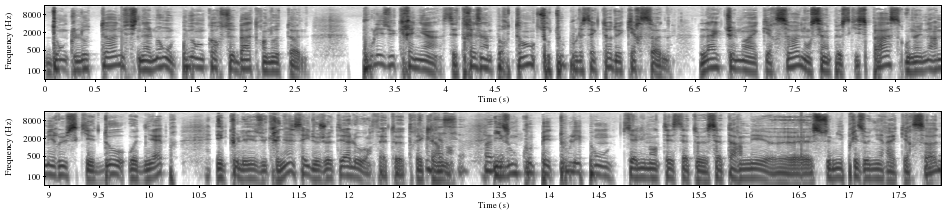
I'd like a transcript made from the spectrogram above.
Donc l'automne, finalement, on peut encore se battre en automne. Pour les Ukrainiens, c'est très important, surtout pour le secteur de Kherson. Là, actuellement, à Kherson, on sait un peu ce qui se passe. On a une armée russe qui est d'eau au Dniepr et que les Ukrainiens essayent de jeter à l'eau, en fait, euh, très clairement. sûr. Oui, Ils ont coupé tous les ponts qui alimentaient cette, cette armée euh, semi-prisonnière à Kherson.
